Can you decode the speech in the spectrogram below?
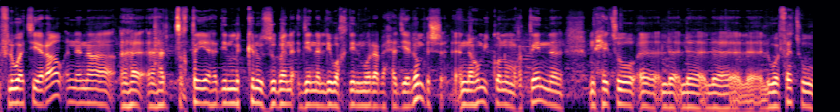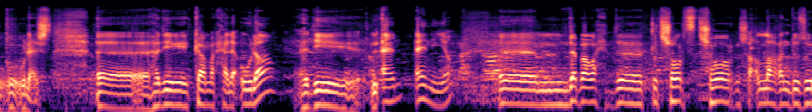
في الوتيرة وأننا هذه التغطية هذه نمكنوا الزبناء ديالنا اللي واخدين المرابحة ديالهم باش أنهم يكونوا مغطين من حيث الوفاة والعجز. هذه كمرحلة أولى. هذه الآن آنية. دابا واحد ثلاث شهور ست شهور إن شاء الله غندوزوا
